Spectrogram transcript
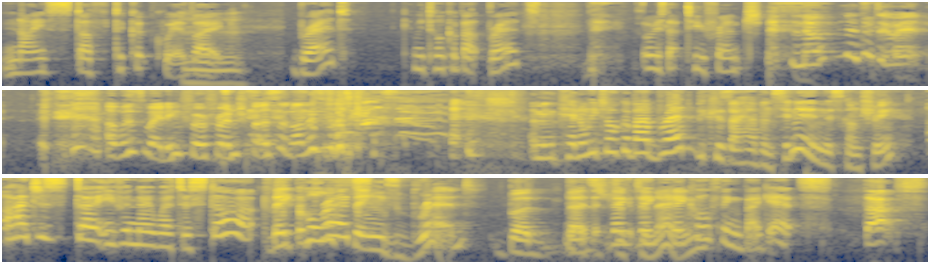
nice stuff to cook with, like Mm. bread. Can we talk about bread, or is that too French? no let's do it i was waiting for a french person on this podcast I mean, can we talk about bread? Because I haven't seen it in this country. I just don't even know where to start. They The call bread- things bread, but that's they, just they, a name. they call thing baguettes. That's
